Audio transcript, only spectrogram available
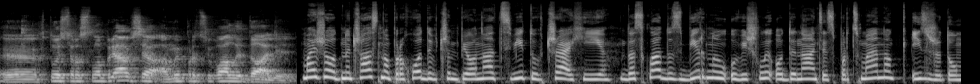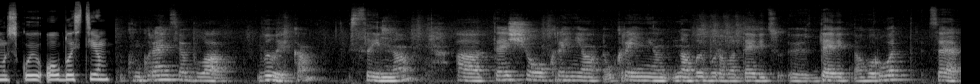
Е, хтось розслаблявся, а ми працювали далі. Майже одночасно проходив чемпіонат світу в Чехії. До складу збірної увійшли 11 спортсменок із Житомирської області. Конкуренція була велика, сильна. Те, що Україна, Україна виборола 9, е, 9 нагород, це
